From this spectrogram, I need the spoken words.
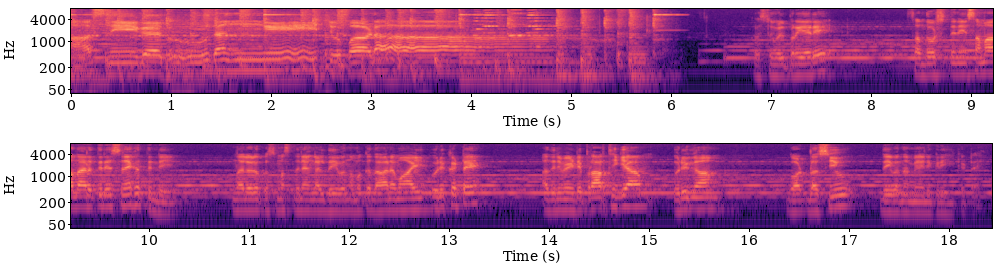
ആ സ്നേഹദൂതങ്ങേറ്റു പാടാം ക്രിസ്തുവിൽ പ്രിയരെ സന്തോഷത്തിന്റെയും സമാധാനത്തിന്റെയും സ്നേഹത്തിന്റെയും നല്ലൊരു ക്രിസ്മസ് ദിനങ്ങൾ ദൈവം നമുക്ക് ദാനമായി ഒരുക്കട്ടെ. അതിനുവേണ്ടി പ്രാർത്ഥിക്കാം ഒരുങ്ങാം. God bless you. ദൈവം നമ്മെ അനുഗ്രഹിക്കട്ടെ.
